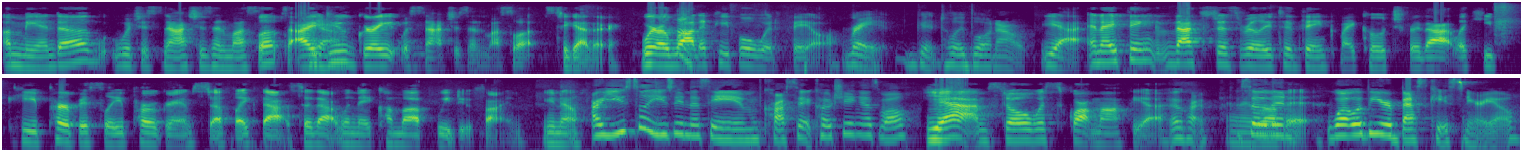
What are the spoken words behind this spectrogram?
Amanda, which is snatches and muscle ups. I Yeah. do great with snatches and muscle ups together, where a lot of people would fail. Right. Get totally blown out. Yeah, and I think that's just really to thank my coach for that. Like he he purposely programs stuff like that so that when they come up, we do fine. You know. Are you still using the same CrossFit coaching as well? Yeah, I'm still with Squat Mafia. Okay. So then, it. what would be your best case scenario?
